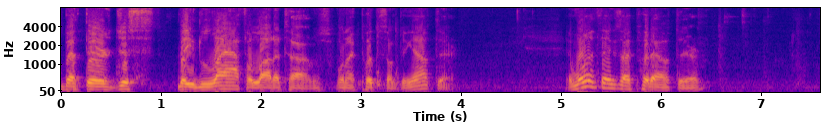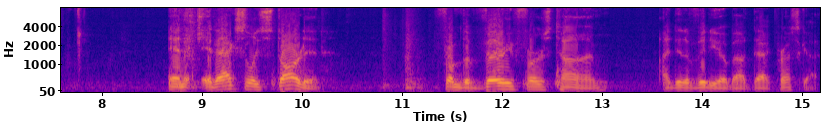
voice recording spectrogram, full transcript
but they're just, they laugh a lot of times when I put something out there. And one of the things I put out there, and it actually started from the very first time I did a video about Dak Prescott.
